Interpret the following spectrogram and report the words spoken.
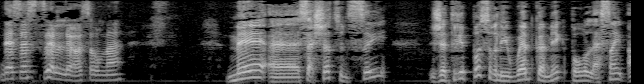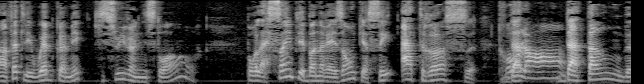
De ce style-là, sûrement. Mais euh, Sacha, tu le sais, je tripe pas sur les webcomics pour la simple... En fait, les webcomics qui suivent une histoire, pour la simple et bonne raison que c'est atroce Trop d'a- long. d'attendre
